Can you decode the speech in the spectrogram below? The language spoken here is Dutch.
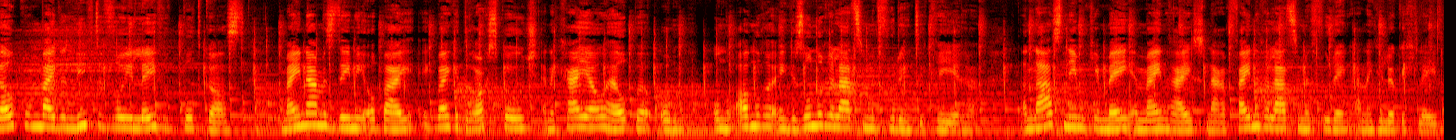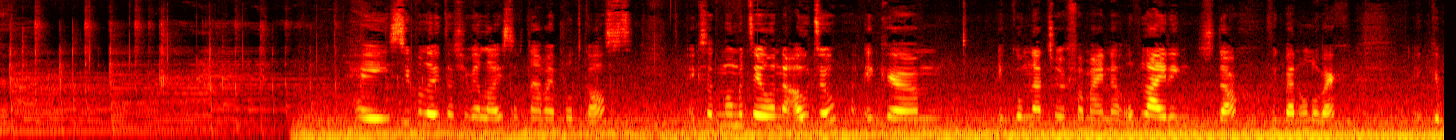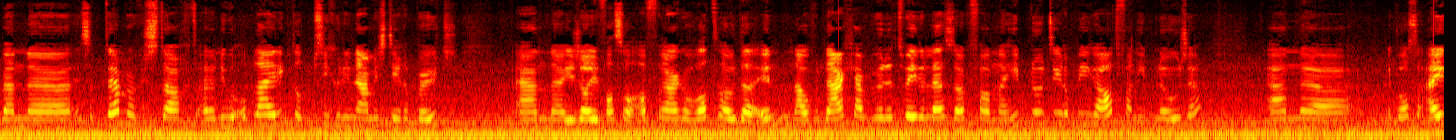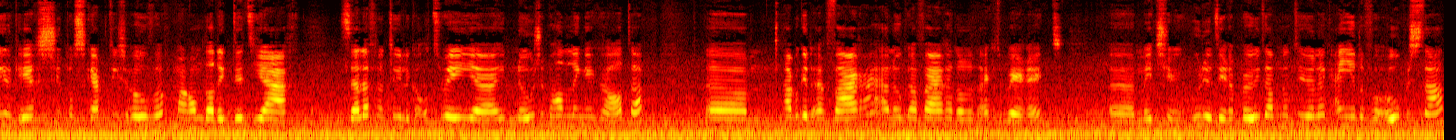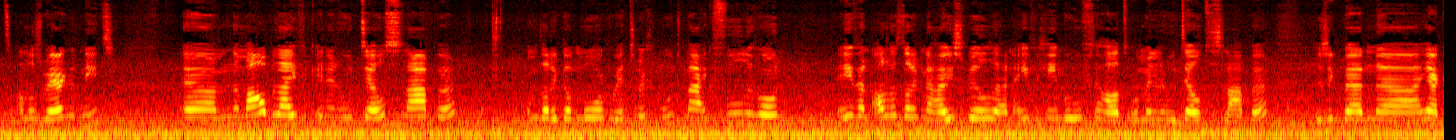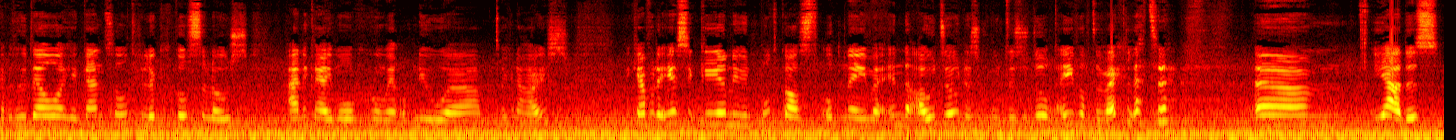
Welkom bij de Liefde voor je leven podcast. Mijn naam is Demi Opay, ik ben gedragscoach en ik ga jou helpen om onder andere een gezonde relatie met voeding te creëren. Daarnaast neem ik je mee in mijn reis naar een fijne relatie met voeding en een gelukkig leven. Hey, superleuk dat je weer luistert naar mijn podcast. Ik zit momenteel in de auto. Ik, ehm, ik kom net terug van mijn uh, opleidingsdag. Of ik ben onderweg. Ik ben uh, in september gestart aan een nieuwe opleiding tot psychodynamisch therapeut. En uh, je zal je vast wel afvragen, wat houdt dat in? Nou, vandaag hebben we de tweede lesdag van uh, hypnotherapie gehad, van hypnose. En ik was er eigenlijk eerst super sceptisch over. Maar omdat ik dit jaar zelf natuurlijk al twee hypnosebehandelingen gehad heb, um, heb ik het ervaren. En ook ervaren dat het echt werkt. Uh, mits je een goede therapeut hebt natuurlijk en je ervoor open staat, anders werkt het niet. Um, normaal blijf ik in een hotel slapen, omdat ik dan morgen weer terug moet. Maar ik voelde gewoon even aan alles dat ik naar huis wilde en even geen behoefte had om in een hotel te slapen. Dus ik ben, uh, ja, ik heb het hotel gecanceld, gelukkig kosteloos. En ik rijd morgen gewoon weer opnieuw uh, terug naar huis. Ik ga voor de eerste keer nu een podcast opnemen in de auto. Dus ik moet tussendoor even op de weg letten. Um, ja, dus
